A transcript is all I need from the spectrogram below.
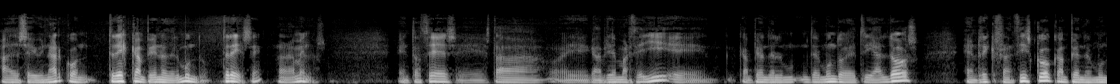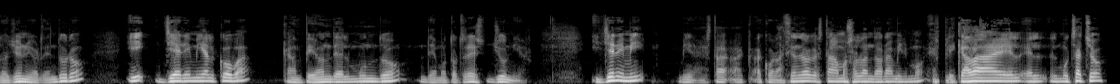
a desayunar con tres campeones del mundo. Tres, ¿eh? Nada menos. Entonces eh, estaba eh, Gabriel Marcellí, eh, campeón del, del mundo de Trial 2, Enrique Francisco, campeón del mundo junior de enduro, y Jeremy Alcoba, campeón del mundo de Moto 3 junior. Y Jeremy, mira, está a, a colación de lo que estábamos hablando ahora mismo, explicaba el, el- el muchacho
